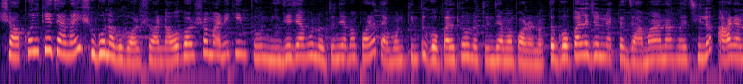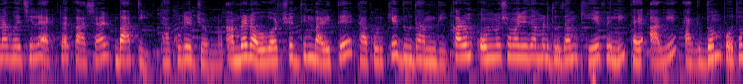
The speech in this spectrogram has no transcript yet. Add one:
সকলকে জানাই শুভ নববর্ষ। আর নববর্ষ মানে কিন্তু নিজে যেমন নতুন জামা পরা, তেমন কিন্তু গোপালকেও নতুন জামা পরানো। তো গোপালের জন্য একটা জামা আনা হয়েছিল, আর আনা হয়েছিল একটা কাঁসার বাটি ঠাকুরের জন্য। আমরা নববর্ষের দিন বাড়িতে ঠাকুরকে দুধাম দিই। কারণ অন্য সময় যদি আমরা দুধাম খেয়ে ফেলি, তাই আগে একদম প্রথম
